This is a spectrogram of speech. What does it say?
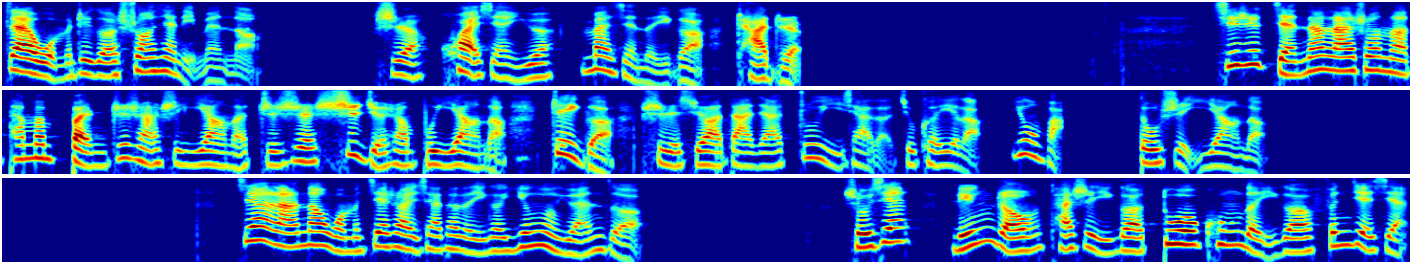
在我们这个双线里面呢，是快线与慢线的一个差值。其实简单来说呢，它们本质上是一样的，只是视觉上不一样的。这个是需要大家注意一下的就可以了，用法都是一样的。接下来呢，我们介绍一下它的一个应用原则。首先，零轴它是一个多空的一个分界线。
